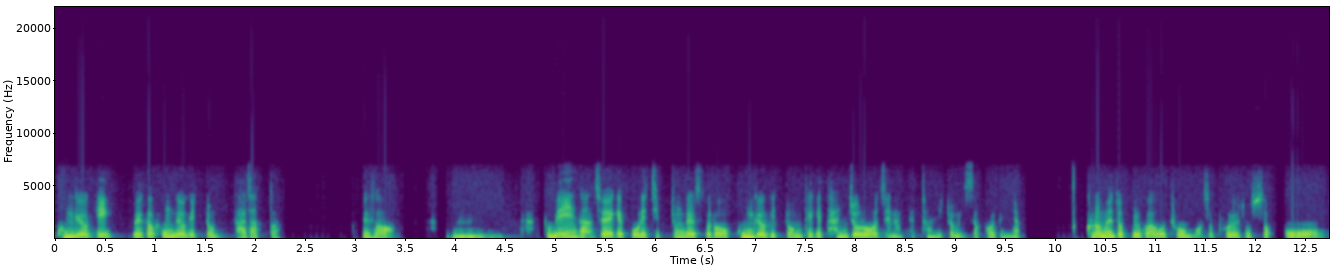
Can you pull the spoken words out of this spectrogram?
공격이 외곽 공격이 좀 낮았던 그래서 음, 그 메인 선수에게 볼이 집중될수록 공격이 좀 되게 단조로워지는 패턴이 좀 있었거든요. 그럼에도 불구하고 좋은 모습 보여줬었고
